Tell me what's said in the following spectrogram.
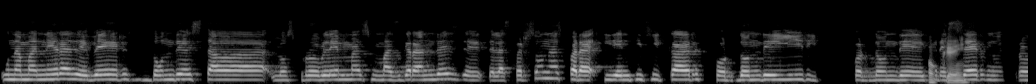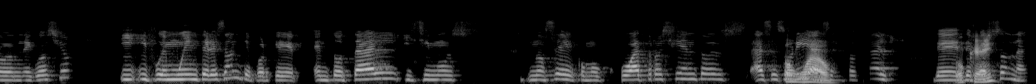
una manera de ver dónde estaban los problemas más grandes de, de, las personas para identificar por dónde ir y por dónde crecer nuestro negocio. Y, fue muy interesante porque en total hicimos, no sé, como 400 asesorías en total de, personas.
